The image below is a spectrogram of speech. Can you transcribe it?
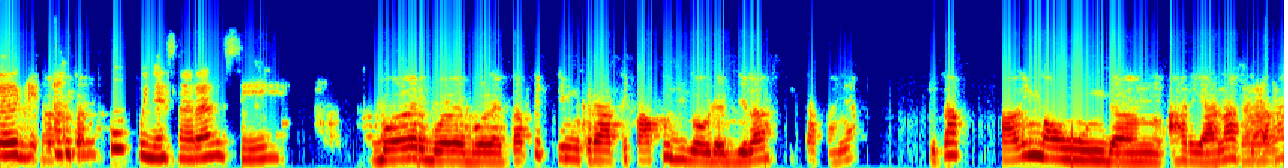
Lagi, aku punya saran sih. Boleh, boleh, boleh. Tapi tim kreatif aku juga udah bilang sih katanya kita paling mau ngundang Ariana karena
